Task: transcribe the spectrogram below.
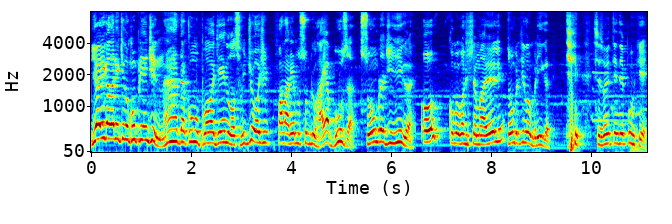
E aí galera que não compreende nada como pode, hein? No nosso vídeo de hoje falaremos sobre o Hayabusa, Sombra de Iga, ou como eu gosto de chamar ele, Sombra de Lombriga. Vocês vão entender por quê.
